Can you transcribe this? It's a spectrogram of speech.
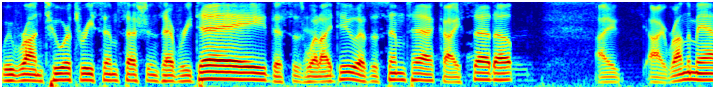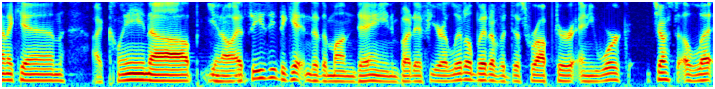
We run two or three sim sessions every day. This is what I do as a sim tech. I set up, I I run the mannequin, I clean up. You know, Mhm. it's easy to get into the mundane, but if you're a little bit of a disruptor and you work just a, le-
